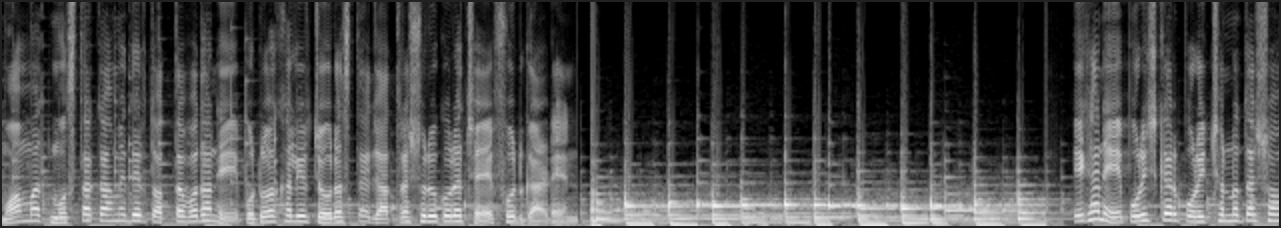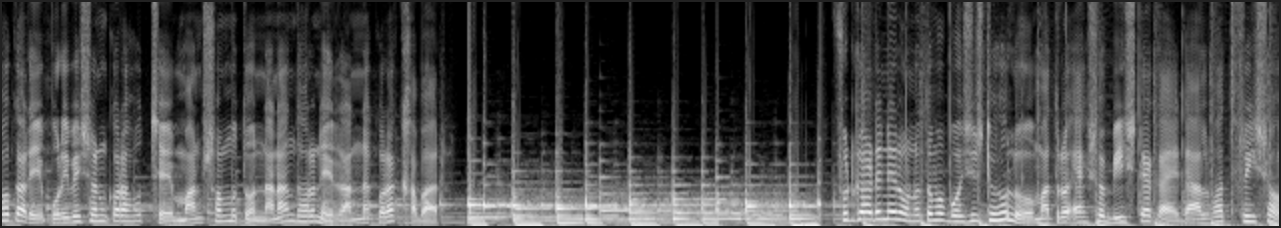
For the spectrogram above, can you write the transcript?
মোহাম্মদ মোস্তাক আহমেদের তত্ত্বাবধানে পটুয়াখালীর চৌরাস্তায় যাত্রা শুরু করেছে ফুড গার্ডেন। এখানে পরিষ্কার পরিচ্ছন্নতা সহকারে পরিবেশন করা হচ্ছে মানসম্মত নানান ধরনের রান্না করা খাবার। ফুড গার্ডেনের অন্যতম বৈশিষ্ট্য হলো মাত্র একশো বিশ টাকায় ডাল ভাত ফ্রি সহ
